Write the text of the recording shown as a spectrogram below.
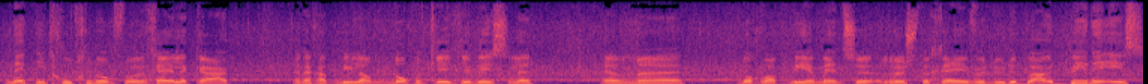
Net niet goed genoeg voor een gele kaart. En dan gaat Milan nog een keertje wisselen. En uh, nog wat meer mensen rustig geven. Nu de buit binnen is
